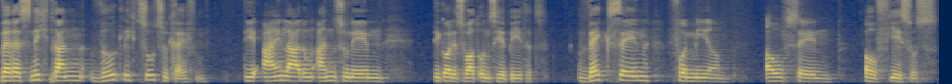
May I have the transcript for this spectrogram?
wäre es nicht dran, wirklich zuzugreifen, die Einladung anzunehmen, die Gottes Wort uns hier bietet? Wegsehen von mir, aufsehen auf Jesus.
